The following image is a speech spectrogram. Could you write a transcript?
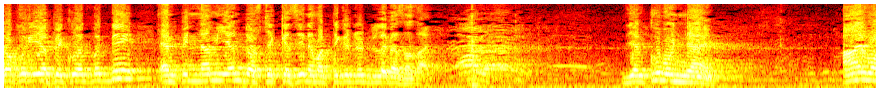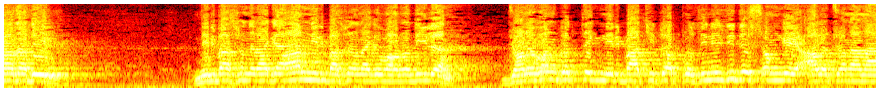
চকরিয়া পেকুয়ার মধ্যে এমপির নাম ইয়ান দশ টাকা সিনেমার টিকিট দিলে বেচা যায়। খুব অন্যায়। আয় ওয়াদা দিল। নির্বাচনের আগে আর নির্বাচনের আগে ওয়াদা দিলেন। জনগণ কর্তৃক নির্বাচিত প্রতিনিধিদের সঙ্গে আলোচনা না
